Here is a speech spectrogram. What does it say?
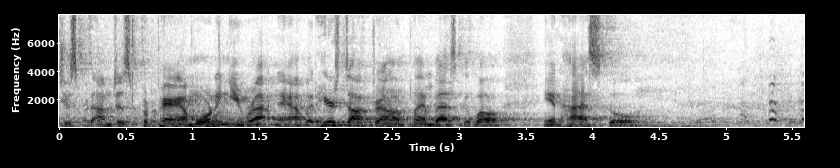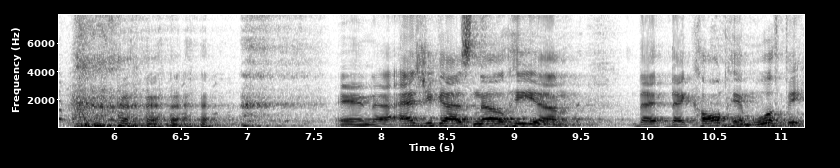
just, I'm just preparing, I'm warning you right now. But here's Dr. Allen playing basketball in high school. and uh, as you guys know, he, um, they, they called him Woofy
